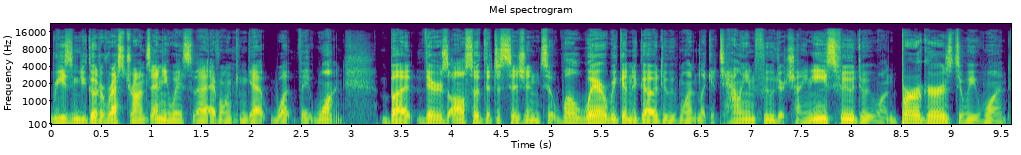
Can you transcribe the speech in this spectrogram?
reason you go to restaurants anyway, so that everyone can get what they want. But there's also the decision to, well, where are we going to go? Do we want like Italian food or Chinese food? Do we want burgers? Do we want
